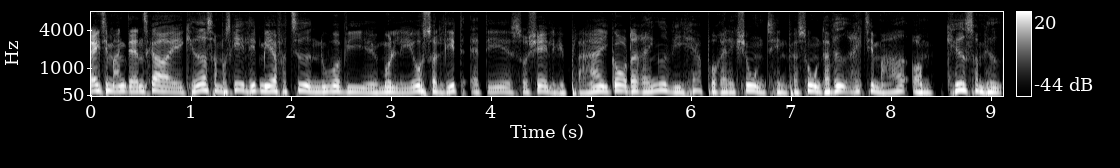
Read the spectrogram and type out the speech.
Rigtig mange danskere øh, keder sig måske lidt mere for tiden nu, hvor vi øh, må lave så lidt af det sociale, vi plejer. I går der ringede vi her på redaktionen til en person, der ved rigtig meget om kedsomhed.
